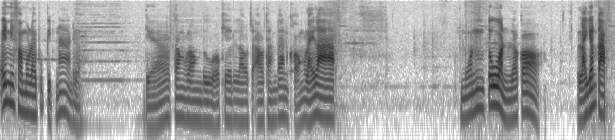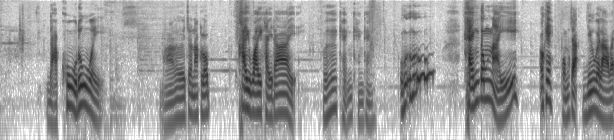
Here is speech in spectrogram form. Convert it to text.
เอ้ย มีฟาร์มูลาผู้ปิดหน้าเดี๋ยวเดี๋ยวต้องลองดู โอเค เราจะเอาทางด้านของไหลหลากม้วนต้วนแล้วก็ไหลย้อนกลับ ดาบคู่ด้วย มาเลยเจ้านักรบใครไวใครได้ เฮ้ยแข็งแข็งแข็งแข็งตรงไหน โอเค ผมจะยื้อเวลาไว้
